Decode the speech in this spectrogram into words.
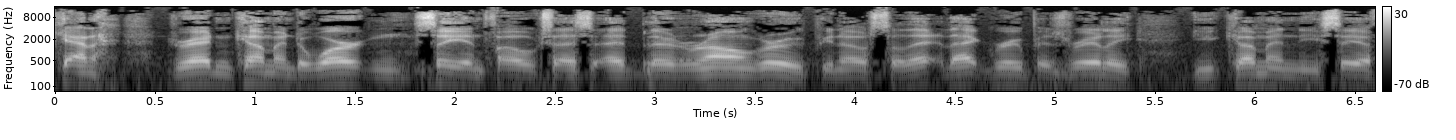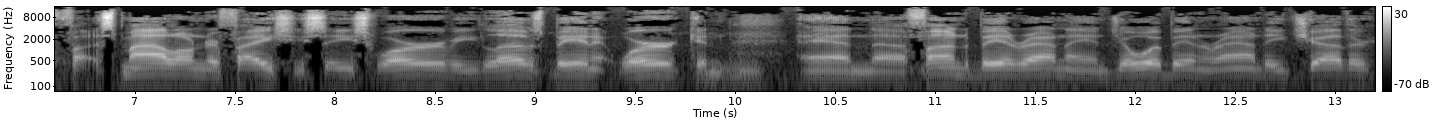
kind of dreading coming to work and seeing folks. That's they're the wrong group, you know. So that that group is really you come in, you see a f- smile on their face, you see Swerve. He loves being at work and mm-hmm. and uh, fun to be around. They enjoy being around each other,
